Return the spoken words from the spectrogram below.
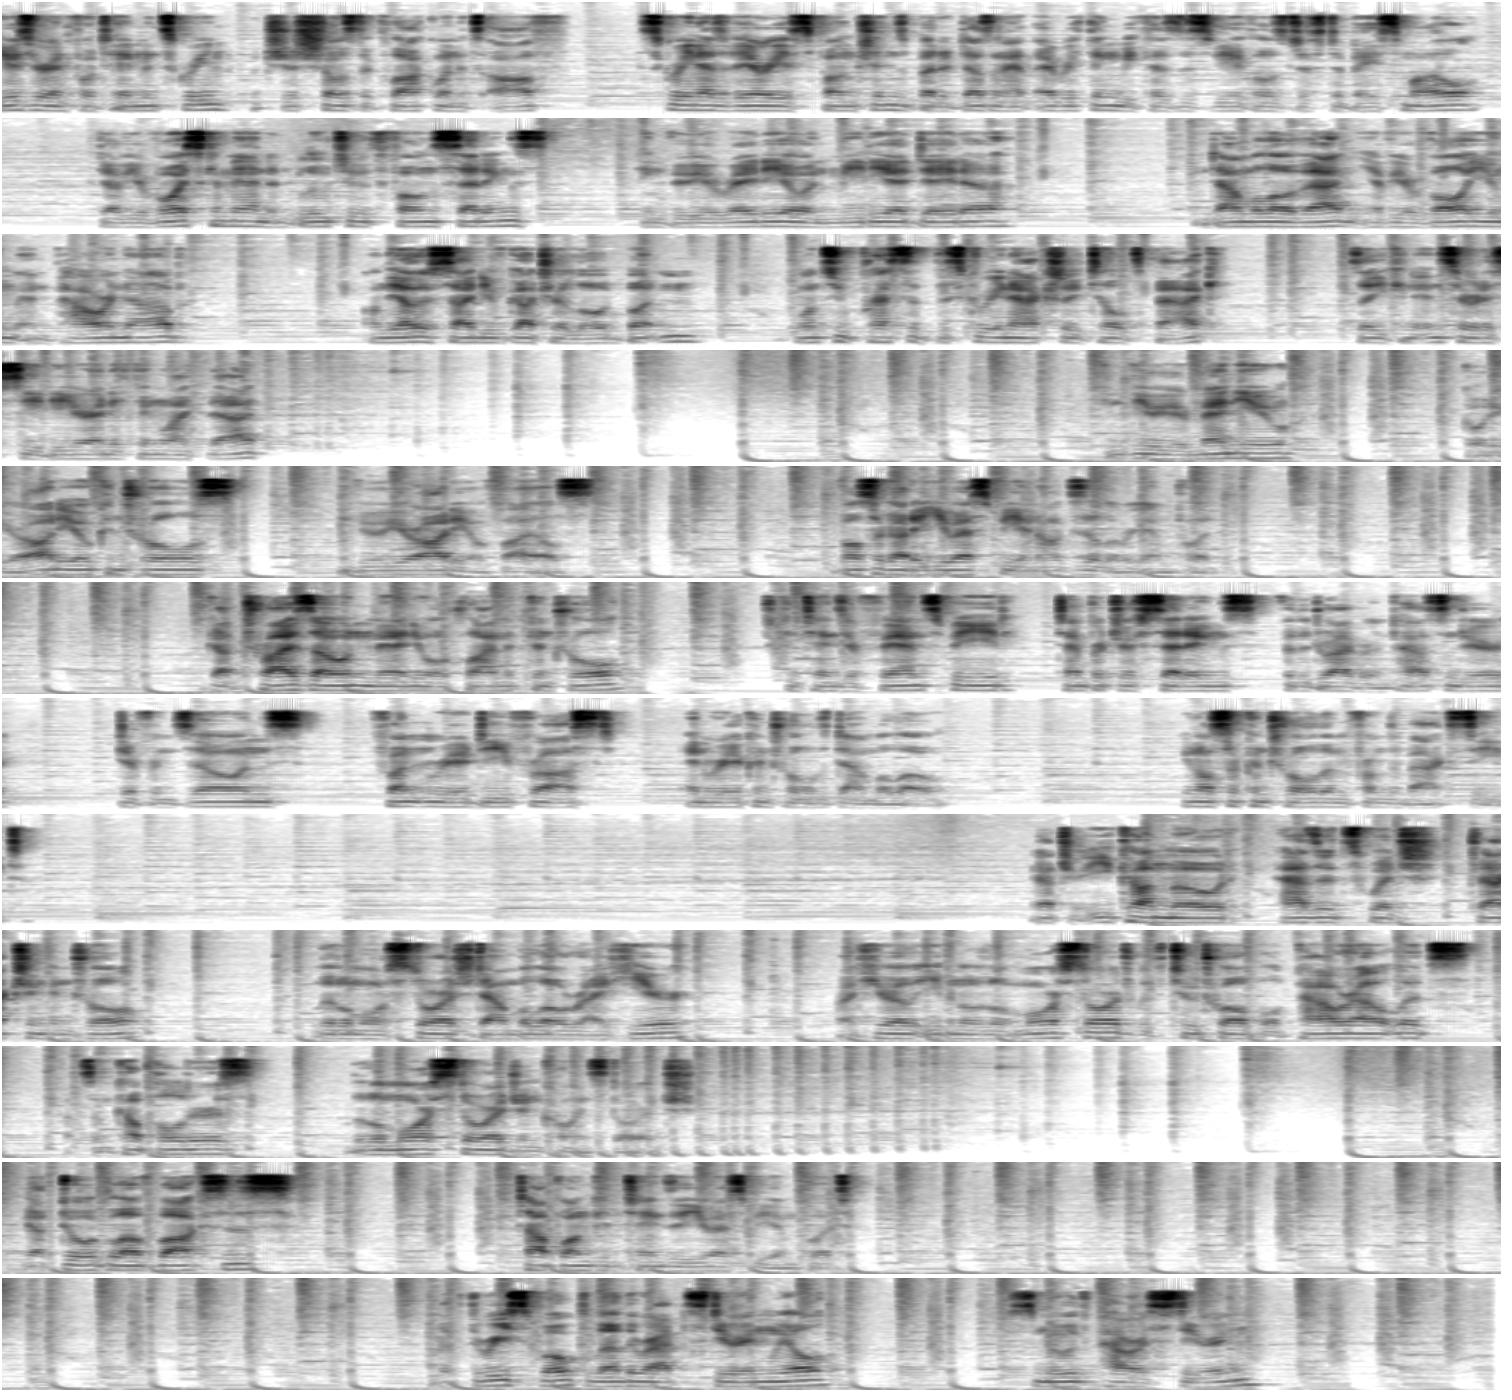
Here's your infotainment screen, which just shows the clock when it's off. Screen has various functions, but it doesn't have everything because this vehicle is just a base model. You have your voice command and Bluetooth phone settings. You can view your radio and media data. And down below that, you have your volume and power knob. On the other side, you've got your load button. Once you press it, the screen actually tilts back, so you can insert a CD or anything like that. You can view your menu, go to your audio controls, and view your audio files. You've also got a USB and auxiliary input. You've got tri-zone manual climate control, which contains your fan speed, temperature settings for the driver and passenger, different zones, front and rear defrost, and rear controls down below. You can also control them from the back seat. Got your econ mode, hazard switch, traction control, a little more storage down below right here. Right here even a little more storage with two 12 volt power outlets, got some cup holders, a little more storage and coin storage. You got dual glove boxes, Top one contains a USB input. A three-spoke leather-wrapped steering wheel, smooth power steering,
